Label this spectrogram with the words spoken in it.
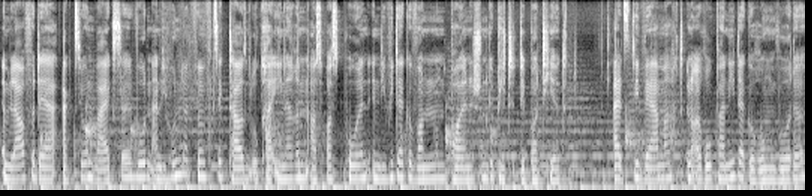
Im Laufe der Aktion Weichsel wurden an die 150.000 Ukrainerinnen aus Ostpolen in die wiedergewonnenen polnischen Gebiete deportiert. Als die Wehrmacht in Europa niedergerungen wurde,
